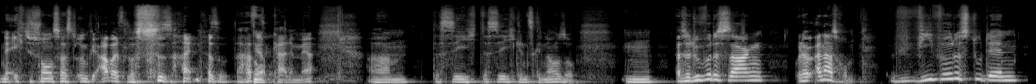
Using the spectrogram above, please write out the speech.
eine echte Chance hast, irgendwie arbeitslos zu sein. Also da hast ja. du keine mehr. Ähm, das sehe ich, das sehe ich ganz genauso. Mhm. Also du würdest sagen, oder andersrum, wie würdest du denn,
